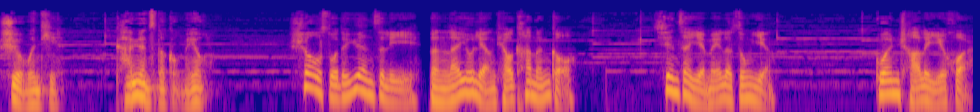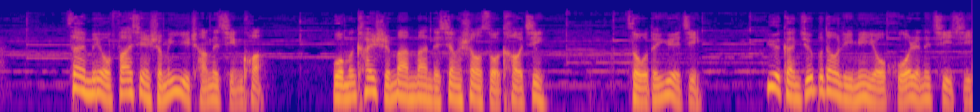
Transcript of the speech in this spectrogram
是有问题。看院子的狗没有了。哨所的院子里本来有两条看门狗，现在也没了踪影。观察了一会儿，再没有发现什么异常的情况。”我们开始慢慢的向哨所靠近，走得越近，越感觉不到里面有活人的气息。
